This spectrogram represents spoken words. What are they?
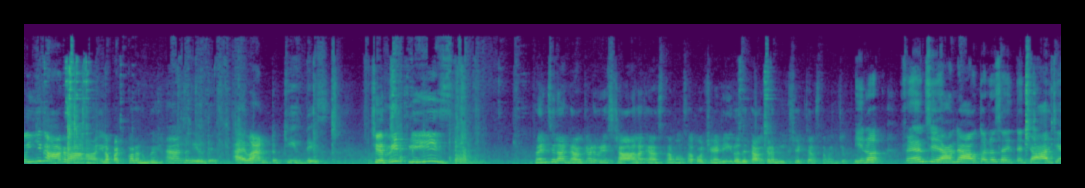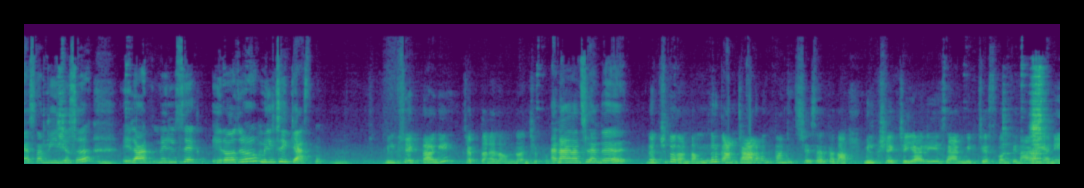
కొయ్యిగా ఆగరా. ఆ, ఇలా పట్టుకోరా నువ్వే. I want to keep this. Cherry please friends ఇలాంటి అవకాడో వీడియోస్ చాలా చేస్తాము. సపోర్ట్ చేయండి. ఈ రోజు అయితే అవకాడో మిల్క్ షేక్ చేస్తామని చెప్పు. ఈరోజు ఫ్రెండ్స్ ఇలాంటి అవకాడోస్ అయితే చాలా చేస్తాం వీడియోస్ ఇలాంటి మిల్క్ షేక్ ఈరోజు మిల్క్ షేక్ చేస్తాం. మిల్క్ షేక్ తాగి చెప్తాను ఎలా ఉందో అని చెప్పు. అండ్ నాకు నచ్చినంటే నచ్చుతుంది అంట అందరూ చాలా మంది కామెంట్స్ చేశారు కదా. మిల్క్ షేక్ చేయాలి శాండ్విచ్ చేసుకొని తినాలి అని.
